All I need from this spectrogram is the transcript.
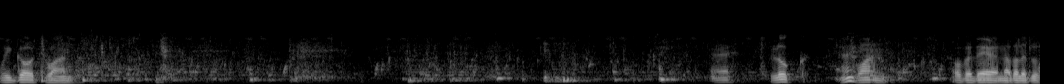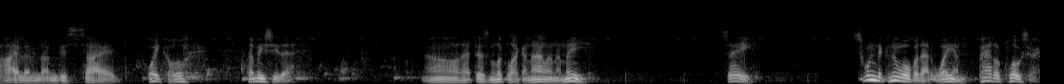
We go, Tuan. Uh, look, Huh? Tuan. Over there, another little island on this side. Wait, Kolo. Let me see that. No, that doesn't look like an island to me. Say, swing the canoe over that way and paddle closer.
